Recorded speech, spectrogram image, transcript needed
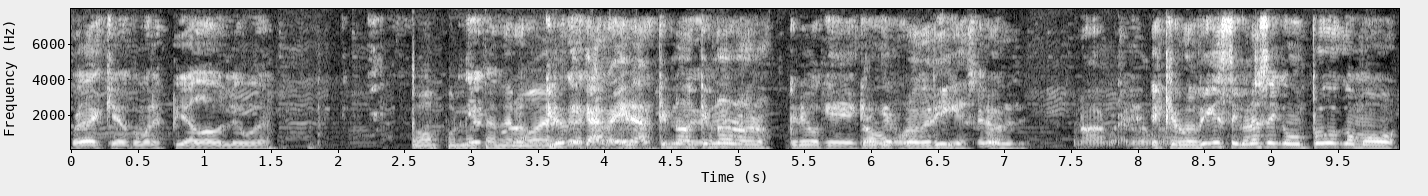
Weón, quedó como un espía doble, weón. Todos por luchas de poder. Creo que Carrera, que no, que no, no, no, creo que, creo No, que. Rodríguez. No. Es que Rodríguez se conoce como un poco como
